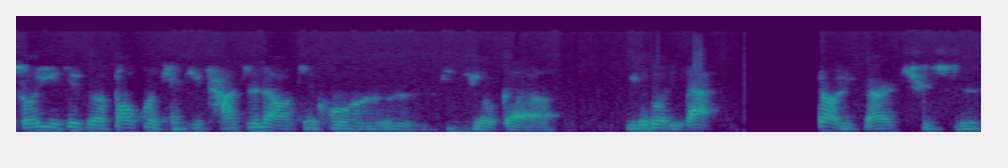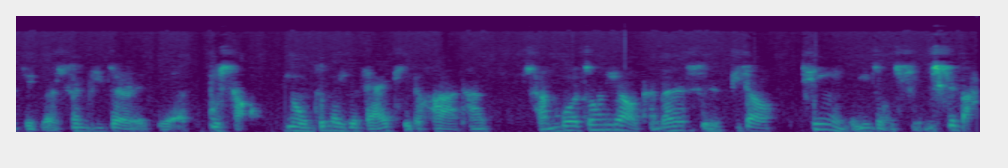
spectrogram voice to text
所以这个包括前期查资料，最后有个一个多礼拜，料里边确实这个生僻字儿也不少。用这么一个载体的话，它传播中医药可能是比较新颖的一种形式吧。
